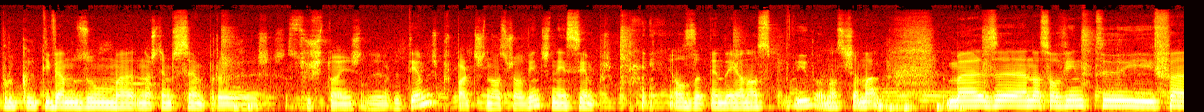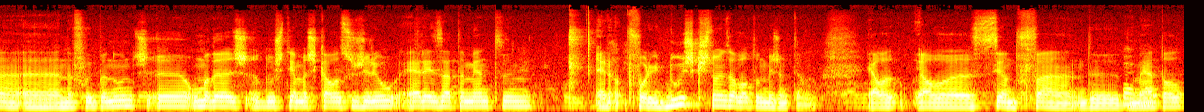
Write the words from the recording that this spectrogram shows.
porque tivemos uma. Nós temos sempre sugestões de, de temas por parte dos nossos ouvintes, nem sempre eles atendem ao nosso pedido, ao nosso chamado, mas a nossa ouvinte e fã, a Ana Filipa Nunes, uh, uma das dos temas que ela sugeriu era exatamente. Era, foram duas questões à volta do mesmo tema. Ela, ela sendo fã de, de metal,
